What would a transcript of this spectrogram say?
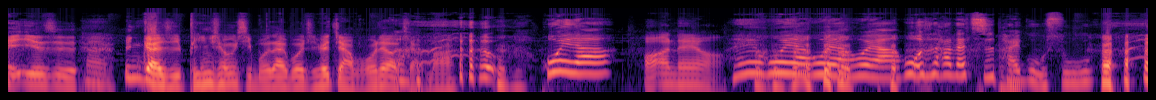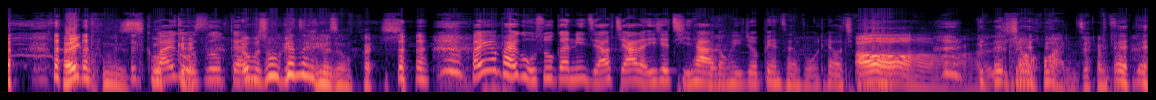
第一是嗯。应该是贫穷是无代无志会讲佛跳墙吗？会啊，哦，安内哦，哎，会啊会啊会啊，或者是他在吃排骨酥。排骨酥，排骨酥跟排骨酥跟这个有什么关系？反正因为排骨酥跟你只要加了一些其他的东西，就变成佛跳墙。哦哦哦哦，小碗这样子，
